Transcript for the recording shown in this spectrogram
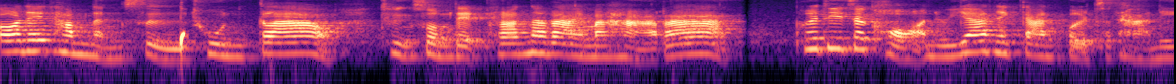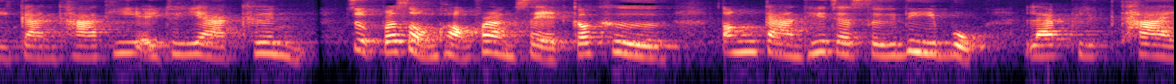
ก็ได้ทำหนังสือทูลเกล้าถึงสมเด็จพระนารายมหาราช พื่อที่จะขออนุญาตในการเปิดสถานีการค้าที่อยุธยาขึ้น จุดประสงค์ของฝรั่งเศสก็คือ ต้องการที่จะซื้อดีบุกและพริกไทย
